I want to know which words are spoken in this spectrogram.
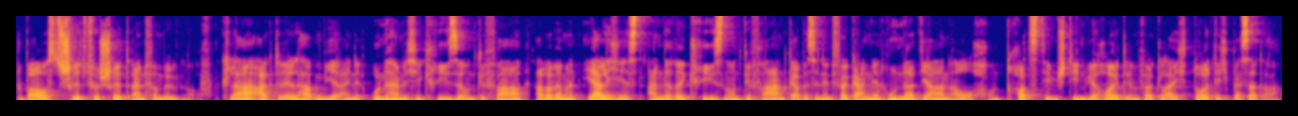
Du baust Schritt für Schritt ein Vermögen auf. Klar, aktuell haben wir eine unheimliche Krise und Gefahr, aber wenn man ehrlich ist, andere Krisen und Gefahren gab es in den vergangenen 100 Jahren auch und trotzdem stehen wir heute im Vergleich deutlich besser da.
